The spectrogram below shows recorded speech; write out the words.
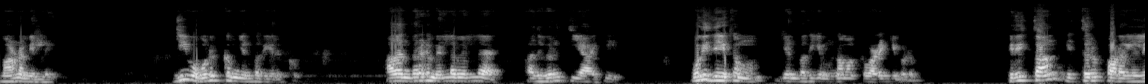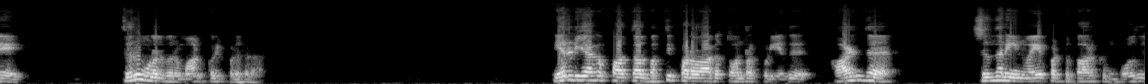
மரணம் இல்லை. ஜீவ ஒடுக்கம் என்பது இருக்கும். அதன் பிறகு மெல்ல மெல்ல அது விருத்தியாகி மொழி தேகம் என்பதையும் நமக்கு வழங்கிவிடும். இதைத்தான் இத்திருப்பாடலிலே திருமுடல் பெருமான் குறிப்பிடுகிறார். நேரடியாக பார்த்தால் பக்தி பாடலாக தோன்றக்கூடியது ஆழ்ந்த சிந்தனையின் வயப்பட்டு பார்க்கும் போது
